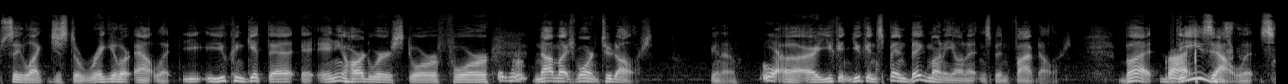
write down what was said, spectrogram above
say like just a regular outlet. You, you can get that at any hardware store for not much more than two dollars. You know, Yeah. uh, or you can you can spend big money on it and spend five dollars. But Right. these outlets,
